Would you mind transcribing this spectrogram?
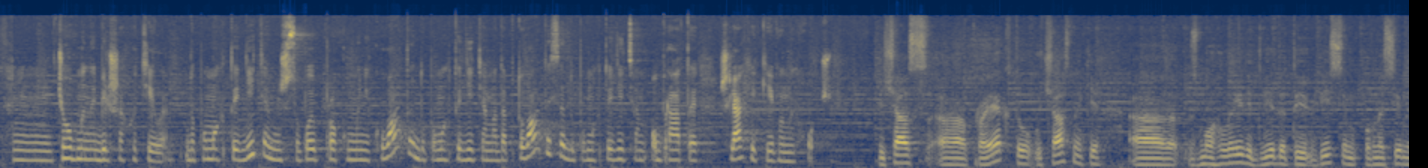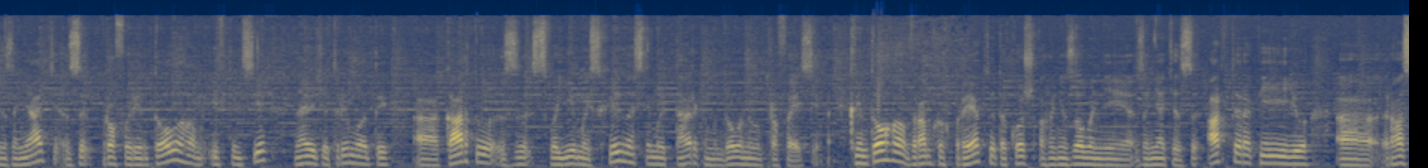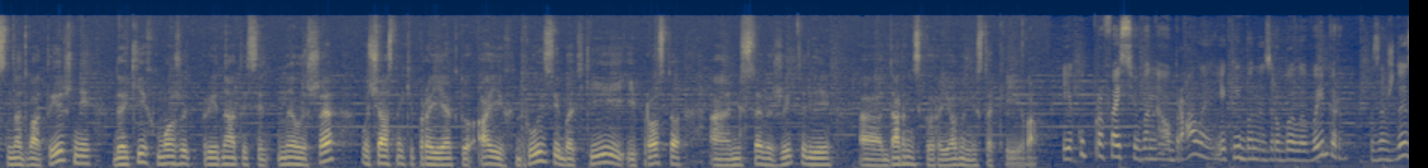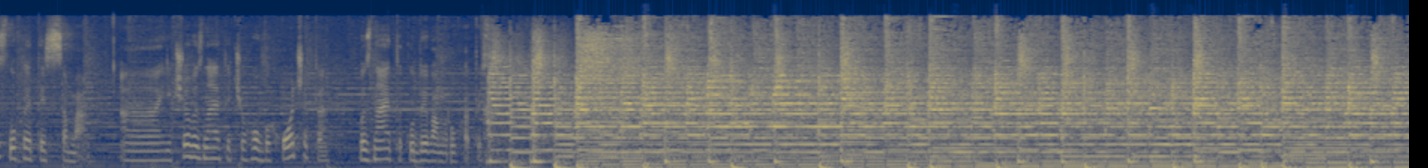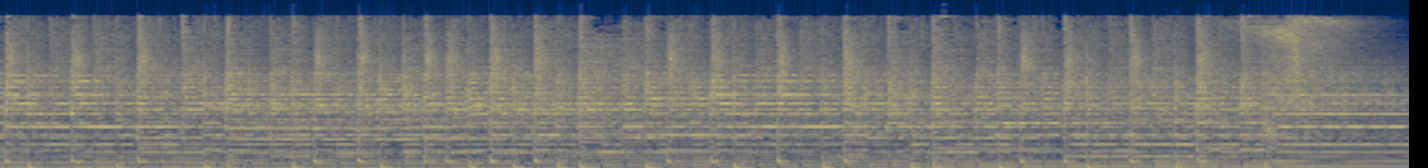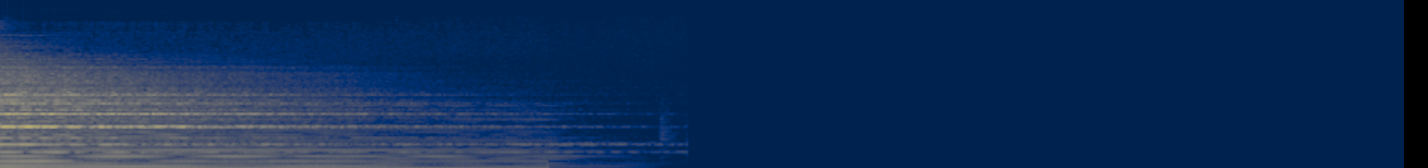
Чого б ми найбільше хотіли? Допомогти дітям між собою прокомунікувати, допомогти дітям адаптуватися, допомогти дітям обрати шлях, який вони хочуть. Під час е, проєкту учасники е, змогли відвідати вісім повноцінних занять з профорієнтологом і в кінці навіть отримати е, карту з своїми схильностями та рекомендованими професіями. Крім того, в рамках проєкту також організовані заняття з арт-терапією раз на два тижні, до яких можуть приєднатися не лише учасники проєкту, а їх друзі, батьки і просто місцеві жителі Дарницького району міста Києва. Яку б професію ви не обрали, який би не зробили вибір, завжди слухайтесь саме. Е, Якщо ви знаєте, чого ви хочете, ви знаєте, куди вам рухатись.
